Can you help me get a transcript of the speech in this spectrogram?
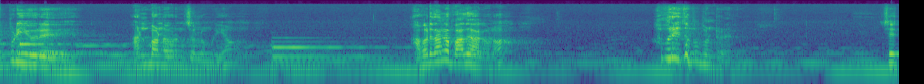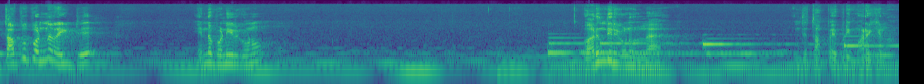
எப்படி இவர் அன்பானவர்னு சொல்ல முடியும்? அவர் தாங்க பாதுகாக்கணும். அவரே தப்பு பண்ணுறார் சரி தப்பு பண்ண ரைட்டு என்ன பண்ணியிருக்கணும்? வருந்திருக்கணும்ல. இந்த தப்பை எப்படி மறைக்கலாம்?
